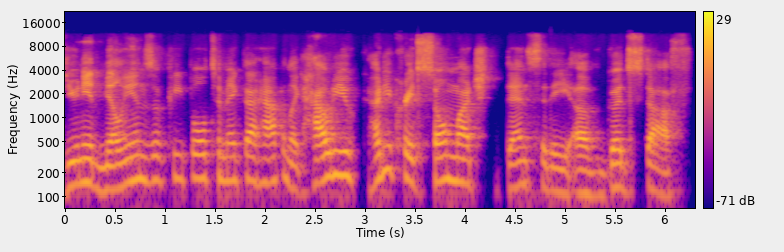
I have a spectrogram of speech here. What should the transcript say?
do you need millions of people to make that happen? Like how do you how do you create so much density of good stuff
